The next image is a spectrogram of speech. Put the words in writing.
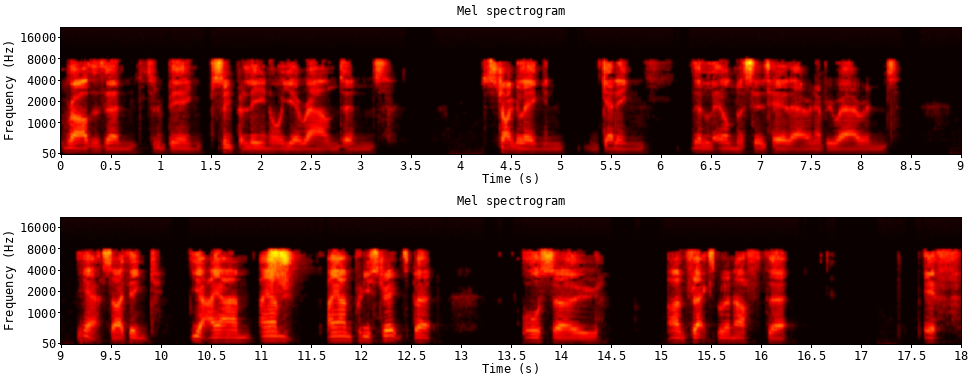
rather than sort of being super lean all year round and struggling and getting little illnesses here, there, and everywhere. And yeah, so I think yeah, I am, I am, I am pretty strict, but also I'm flexible enough that if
